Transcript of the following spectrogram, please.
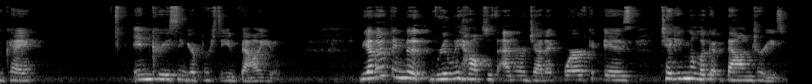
Okay? Increasing your perceived value. The other thing that really helps with energetic work is taking a look at boundaries.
